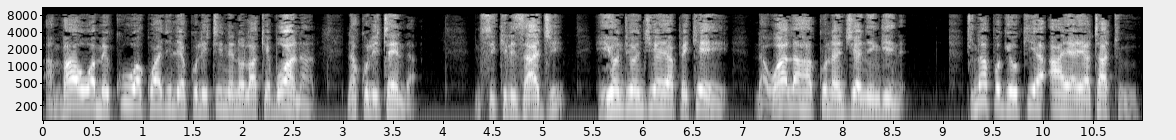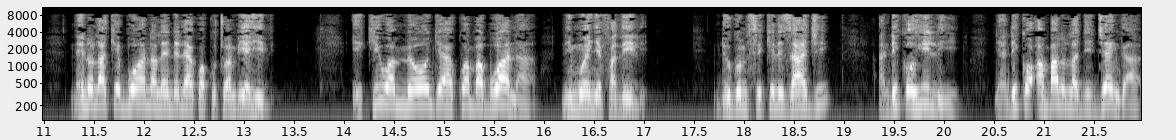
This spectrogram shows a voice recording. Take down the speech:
ambao wamekuwa kwa ajili ya kulitii neno lake bwana na kulitenda. Msikilizaji hiyo ndiyo njia ya pekee na wala hakuna njia nyingine tunapogeukia aya ya tatu neno lake bwana laendelea kwa kutwambia hivi ikiwa mmeonja ya kwamba bwana ni mwenye fadhili. Ndugu msikilizaji andiko hili ni andiko ambalo lajijenga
